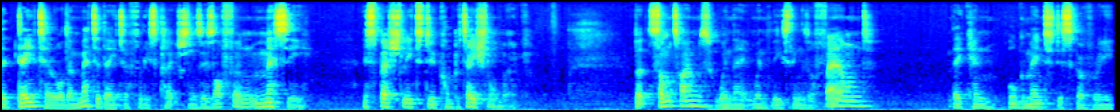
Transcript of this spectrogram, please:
the data or the metadata for these collections is often messy, especially to do computational work. But sometimes when, they, when these things are found, they can augment discovery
